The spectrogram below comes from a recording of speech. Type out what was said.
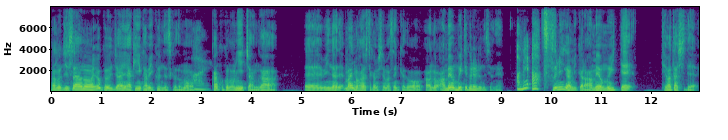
あの、実際あの、よくジャイアン焼肉食べ行くんですけども、はい、韓国のお兄ちゃんが、えー、みんなで、前にも話したかもしれませんけど、あの、飴を剥いてくれるんですよね。飴？あ包み紙から飴を剥いて、手渡しで。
